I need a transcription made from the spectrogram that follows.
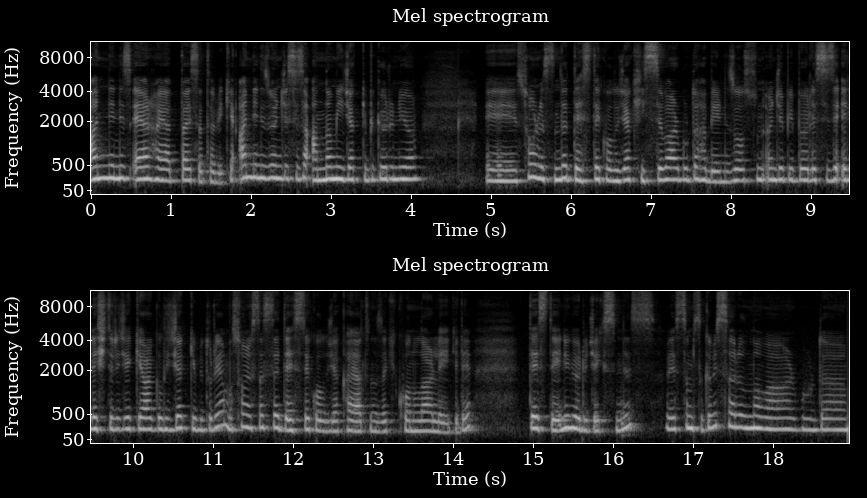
anneniz eğer hayattaysa tabii ki anneniz önce sizi anlamayacak gibi görünüyor. Ee, sonrasında destek olacak hissi var burada haberiniz olsun. Önce bir böyle sizi eleştirecek, yargılayacak gibi duruyor ama sonrasında size destek olacak hayatınızdaki konularla ilgili. Desteğini göreceksiniz ve sımsıkı bir sarılma var burada.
